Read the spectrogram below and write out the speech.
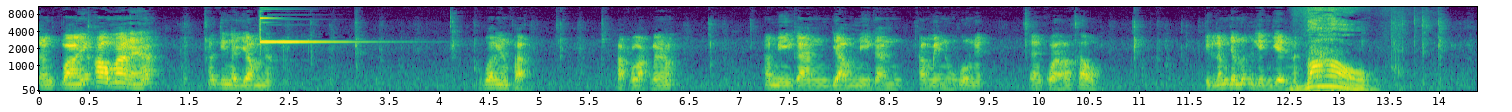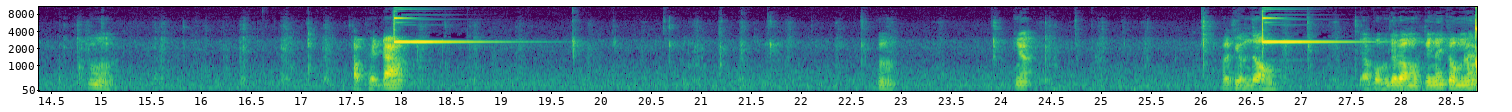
แตงกวานี่เข้ามากเลยนะถ้ากินกับยำเนี่ยผมว่าเป็นผักผักหลักเลยนะถ้ามีการยำมีการทำเมนูพวกนี้แตงกวาก็เข้า กินแล้วมันจะรู้สึกเย็นๆนะ Wow. อืมตับเผ็ดได้ครับอืมเนี่ยกระเทียมดองเดี๋ยวผมจะลองมากินให้ชมนะ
